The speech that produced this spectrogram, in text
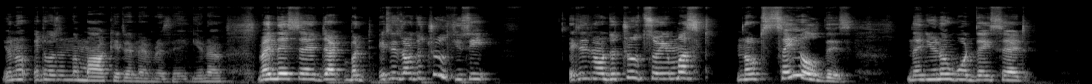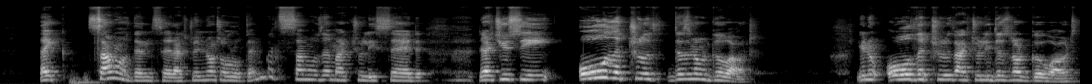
You know, it was in the market and everything, you know. When they said that, but it is not the truth. You see, it is not the truth, so you must not say all this. Then you know what they said. Like, some of them said, actually, not all of them, but some of them actually said that you see, all the truth does not go out. You know, all the truth actually does not go out.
